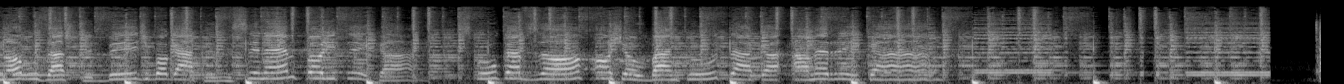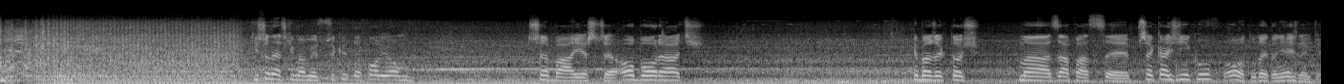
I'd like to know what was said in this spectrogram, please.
Znowu zaszczyt być bogatym synem polityka. Spółka w zoo, osioł w banku, taka Ameryka. Kiszoneczki mamy już przykryte folią. Trzeba jeszcze oborać. Chyba, że ktoś ma zapas e, przekaźników. O, tutaj to nieźle idzie.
